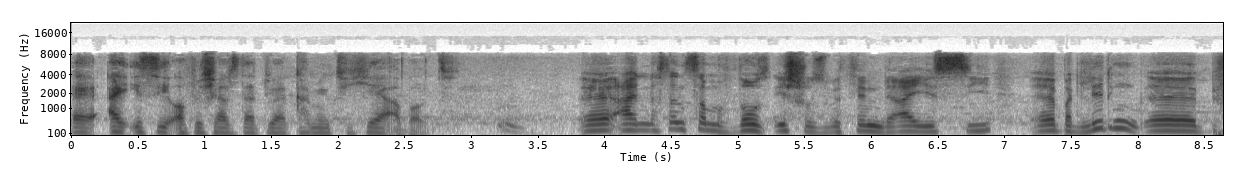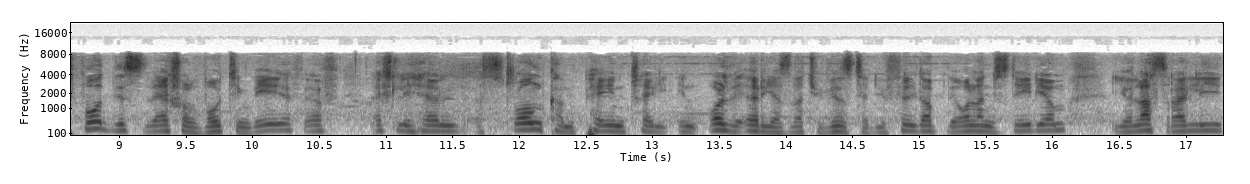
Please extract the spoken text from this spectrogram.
IEC officials that we are coming to hear about. Uh, I understand some of those issues within the IEC, uh, but leading uh, before this the actual voting, the EFF actually held a strong campaign trail in all the areas that you visited. You filled up the Orlando Stadium. Your last rally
